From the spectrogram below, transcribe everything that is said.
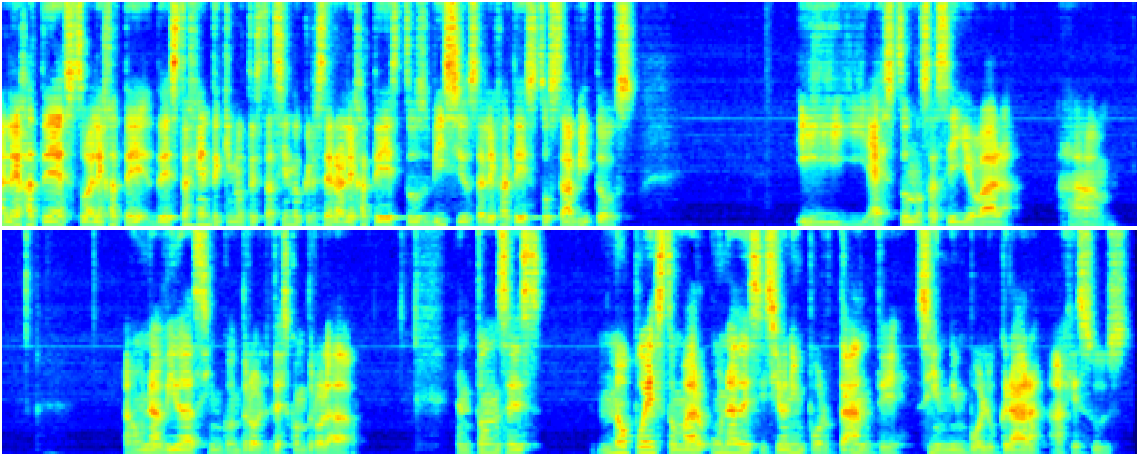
aléjate de esto, aléjate de esta gente que no te está haciendo crecer, aléjate de estos vicios, aléjate de estos hábitos. Y esto nos hace llevar a, a una vida sin control, descontrolada. Entonces, no puedes tomar una decisión importante sin involucrar a Jesús.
